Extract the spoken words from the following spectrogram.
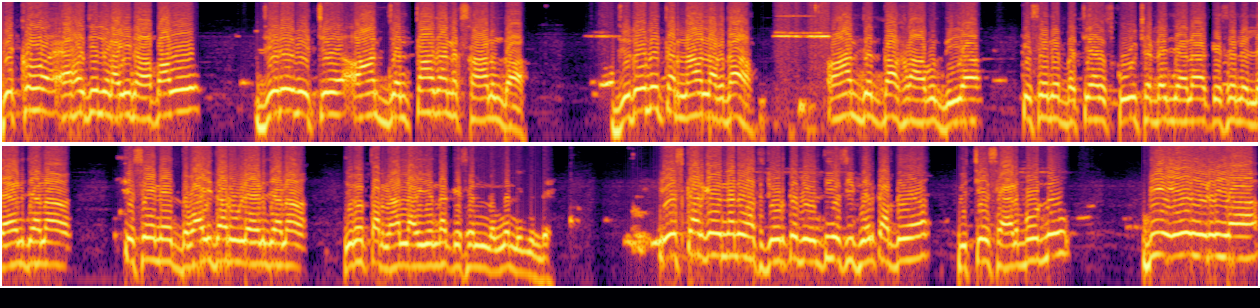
ਦੇਖੋ, ਇਹੋ ਜਿਹੀ ਲੜਾਈ ਨਾ ਪਾਵੋ, ਜਿਹਦੇ ਵਿੱਚ ਆਮ ਜਨਤਾ ਦਾ ਨੁਕਸਾਨ ਹੁੰਦਾ। ਜਦੋਂ ਵੀ ਧਰਨਾ ਲੱਗਦਾ, ਆਮ ਜਨਤਾ ਖਰਾਬ ਹੁੰਦੀ ਆ। ਕਿਸੇ ਨੇ ਬੱਚਿਆਂ ਨੂੰ ਸਕੂਲ ਛੱਡਣ ਜਾਣਾ, ਕਿਸੇ ਨੇ ਲੈਣ ਜਾਣਾ, ਕਿਸੇ ਨੇ ਦਵਾਈ ਦਾਰੂ ਲੈਣ ਜਾਣਾ, ਜਦੋਂ ਧਰਨਾ ਲੱਗ ਜਾਂਦਾ, ਕਿਸੇ ਨੂੰ ਲੰਘਣ ਨਹੀਂ ਦਿੰਦੇ। ਇਸ ਕਰਕੇ ਇਹਨਾਂ ਨੂੰ ਹੱਥ ਜੋੜ ਕੇ ਬੇਨਤੀ ਅਸੀਂ ਫੇਰ ਕਰਦੇ ਆ ਵਿੱਚੇ ਸੈਨ ਬੋਰਡ ਨੂੰ ਵੀ ਇਹ ਜਿਹੜੀ ਆ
